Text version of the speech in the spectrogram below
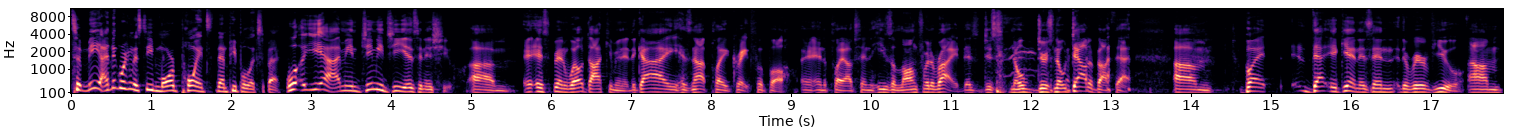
to me, I think we're going to see more points than people expect. Well, yeah, I mean, Jimmy G is an issue. Um, it's been well documented. The guy has not played great football in the playoffs, and he's along for the ride. There's just no, there's no doubt about that. Um, but that again is in the rear view. Um,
